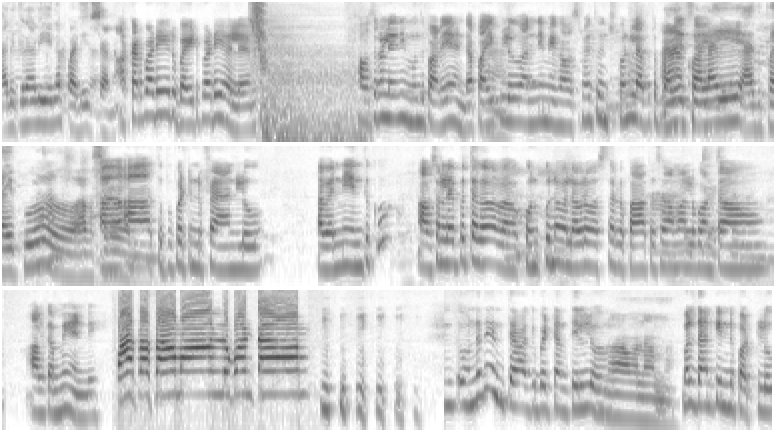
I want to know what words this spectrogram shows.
పనికిరాని అయినా పడేసాను అక్కడ పడేయరు బయట పడేయాలి. అవసరం లేని ముందు పడేయండి. ఆ పైపులు అన్ని మీకు అవసరమైతే ఉంచుకోండి లేకపోతే. కొలాయి అది పైపు తుప్పు పట్టిన ఫ్యాన్లు అవన్నీ ఎందుకు? అవసరం లేకపోతే ఆ కొనుక్కునే వాళ్ళు ఎవరో వస్తారు. పాత సామాన్లు కొంటాం. వాళ్ళకి అమ్మేయండి పాత సామాన్లు కొంటాం. ఉన్నది ఇంత ఆగిపెట్టి అంత ఇల్లు అవునమ్మా. మళ్ళీ దానికి ఇన్ని పట్లు.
